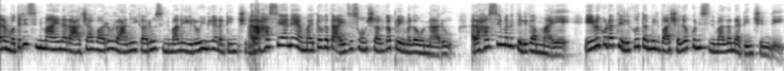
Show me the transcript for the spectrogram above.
తన మొదటి సినిమా అయిన రాజావారు రాణి గారు సినిమాలో హీరోయిన్గా నటించిన రహస్య అనే అమ్మాయితో గత ఐదు సంవత్సరాలుగా ప్రేమలో ఉన్నారు. రహస్యం అనే తెలుగు అమ్మాయే. ఈమె కూడా తెలుగు తమిళ్ భాషల్లో కొన్ని సినిమాల్లో నటించింది.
